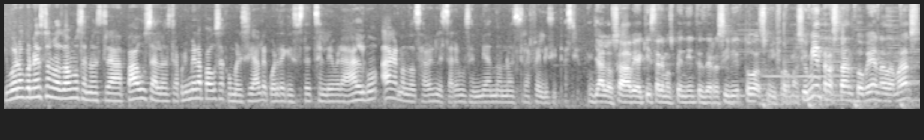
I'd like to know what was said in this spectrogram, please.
Y bueno, con esto nos vamos a nuestra pausa, a nuestra primera pausa comercial. Recuerde que si usted celebra algo, háganoslo saber y le estaremos enviando nuestra felicitación. Ya lo sabe, aquí estaremos pendientes de recibir toda su información. Mientras tanto, vea nada más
